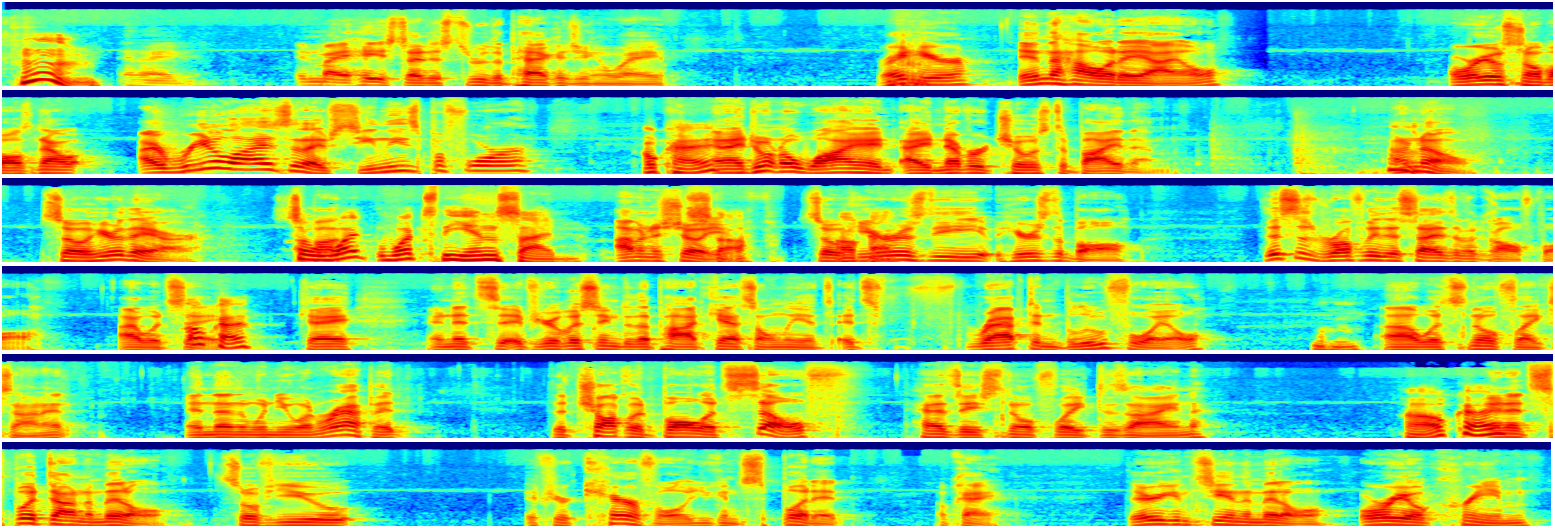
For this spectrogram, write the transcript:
Hmm. And I, in my haste, I just threw the packaging away. Right Mm-hmm. here in the holiday aisle, Oreo snowballs. Now, I realize that I've seen these before, Okay. and I don't know why I, I never chose to buy them. I don't know. So here they are. so about- what what's the inside? I'm going to show Stuff. you. So Okay. here is the here's the ball. This is roughly the size of a golf ball, I would say. Okay. Okay. And it's if you're listening to the podcast only, it's it's wrapped in blue foil Mm-hmm. uh, with snowflakes on it, and then when you unwrap it, the chocolate ball itself has a snowflake design, Okay. and it's split down the middle. So if you if you're careful, you can split it. Okay. There you can see in the middle Oreo cream.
